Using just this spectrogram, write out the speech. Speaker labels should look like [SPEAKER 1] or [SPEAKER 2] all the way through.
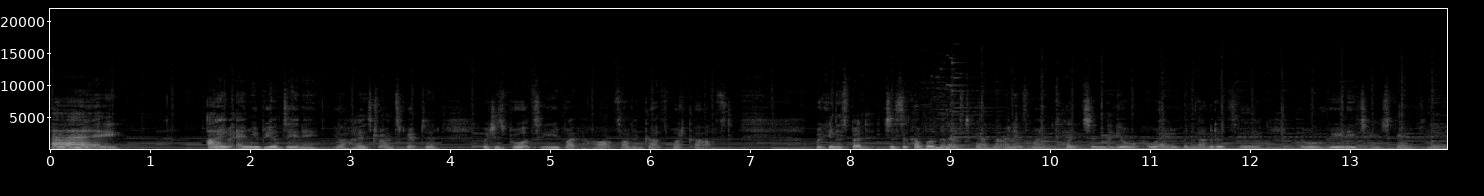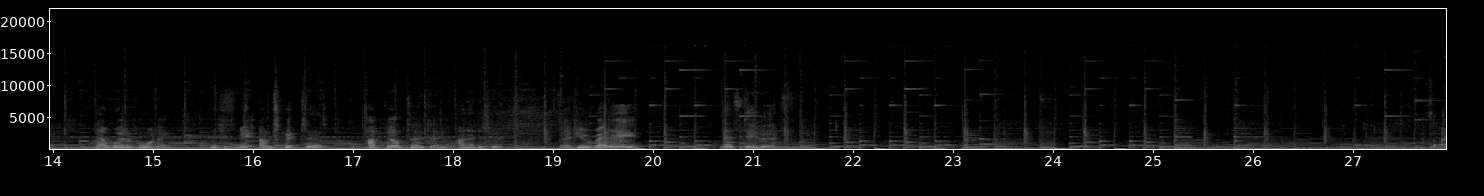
[SPEAKER 1] Hey! I'm Amy Biondini, your host for Unscripted, which is brought to you by the Heart, Soul and Guts podcast. We're going to spend just a couple of minutes together, and it's my intention that you'll walk away with a nugget or two that will really change the game for you. Now, word of warning this is me unscripted, unfiltered, and unedited. So if you're ready, let's do this.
